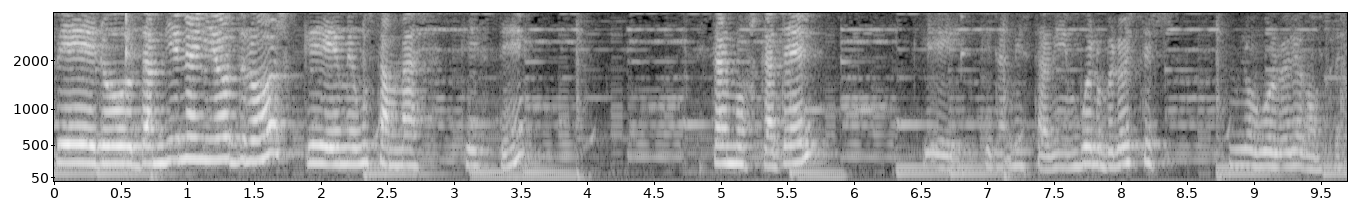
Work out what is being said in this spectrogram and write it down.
Pero también hay otros que me gustan más que este. Está el moscatel, que, también está bien. Bueno, pero este es, lo volveré a comprar.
